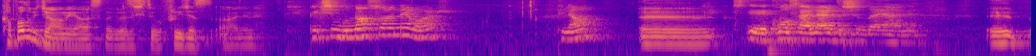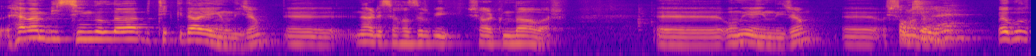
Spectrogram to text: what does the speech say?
kapalı bir camia aslında biraz işte o free jazz alemi. Peki şimdi bundan sonra ne var? Plan? Ee, İşte konserler dışında yani. E, hemen bir single daha, bir tekli daha yayınlayacağım. Ee, neredeyse hazır bir şarkım daha var. Ee, onu yayınlayacağım. Ee, işte O kimle? Ve bu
